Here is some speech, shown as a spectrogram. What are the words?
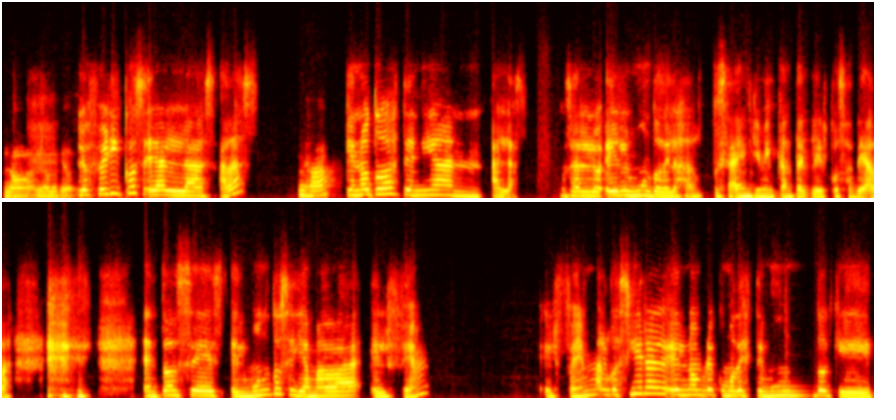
no, no me quedó. Los féricos eran las hadas, que no todas tenían alas. O sea, el mundo de las hadas, pues saben que me encanta leer cosas de hadas. Entonces, el mundo se llamaba el FEM. El FEM, algo así era el nombre como de este mundo que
